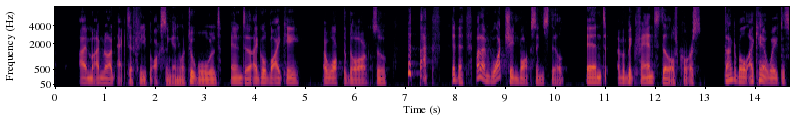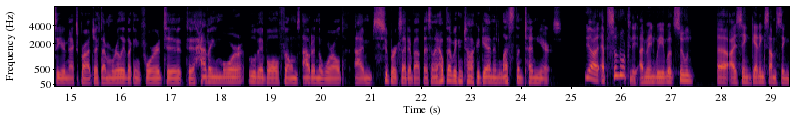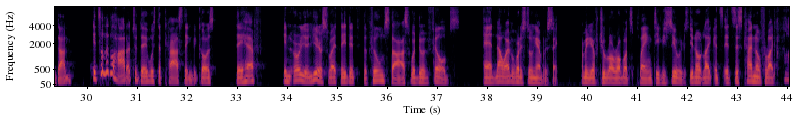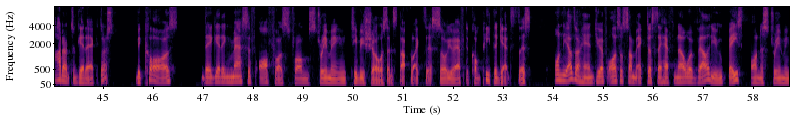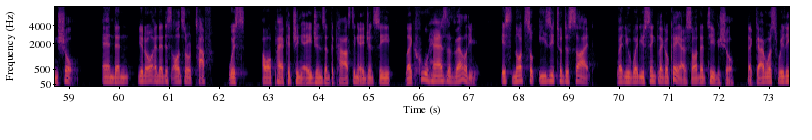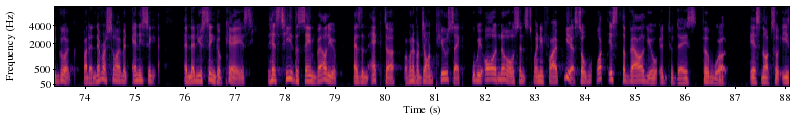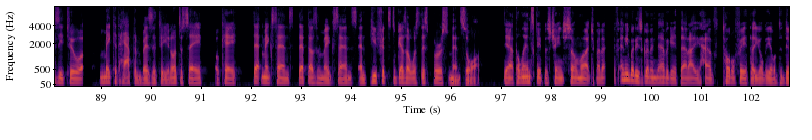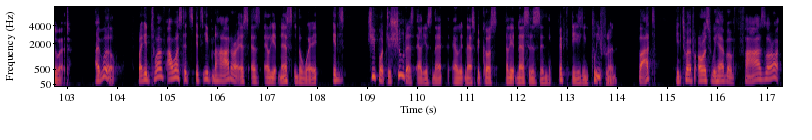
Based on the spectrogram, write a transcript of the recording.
I'm I'm not actively boxing anymore. Too old, and uh, I go biking. I walk the dog. So, but I'm watching boxing still, and I'm a big fan still, of course. Dr. Boll, I can't wait to see your next project. I'm really looking forward to to having more Uwe Boll films out in the world. I'm super excited about this, and I hope that we can talk again in less than ten years. Yeah, absolutely. I mean, we will soon, uh, I think, getting something done. It's a little harder today with the casting because they have in earlier years, right? They did the film stars were doing films, and now everybody's doing everything. I mean, you have Julia Roberts playing TV series. You know, like it's it's this kind of like harder to get actors because they're getting massive offers from streaming TV shows and stuff like this. So you have to compete against this. On the other hand, you have also some actors that have now a value based on a streaming show. And then, you know, and that is also tough with our packaging agents and the casting agency. Like who has a value? It's not so easy to decide when you when you think like, okay, I saw that TV show, that guy was really good, but I never saw him in anything else. And then you think, okay, is, has he the same value as an actor or whatever, John Cusack, who we all know since 25 years? So what is the value in today's film world? It's not so easy to uh, make it happen, basically, you know, to say, okay, that makes sense, that doesn't make sense, and he fits together with this person and so on. Yeah, the landscape has changed so much, but if anybody's going to navigate that, I have total faith that you'll be able to do it. I will. But in 12 hours, it's it's even harder as as Eliot Ness in a way. It's cheaper to shoot as Eliot Ness, Eliot Ness because Eliot Ness is in the 50s in Cleveland. But in 12 hours, we have a father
